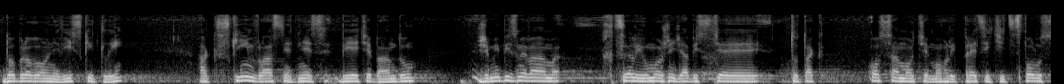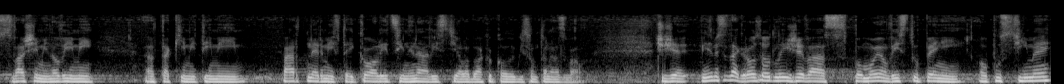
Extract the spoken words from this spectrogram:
dobrovoľne vyskytli, ak s kým vlastne dnes bijete bandu, že my by sme vám chceli umožniť, aby ste to tak o samote mohli precítiť spolu s vašimi novými takými tými partnermi v tej koalícii nenávisti, alebo akokoľvek by som to nazval. Čiže my sme sa tak rozhodli, že vás po mojom vystúpení opustíme.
